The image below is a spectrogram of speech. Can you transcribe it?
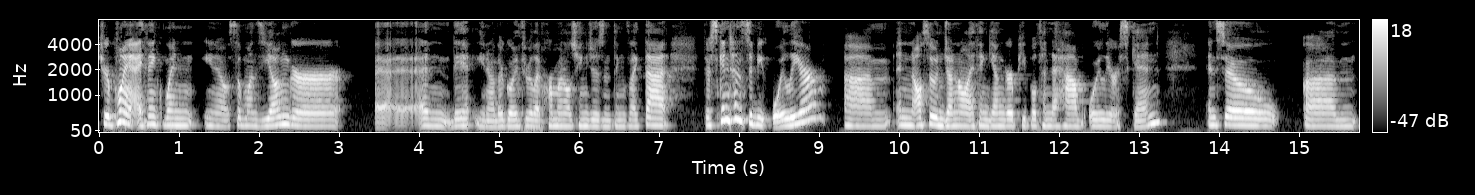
to your point, I think when you know someone's younger, uh, and they you know they're going through like hormonal changes and things like that their skin tends to be oilier um, and also in general i think younger people tend to have oilier skin. And so um,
